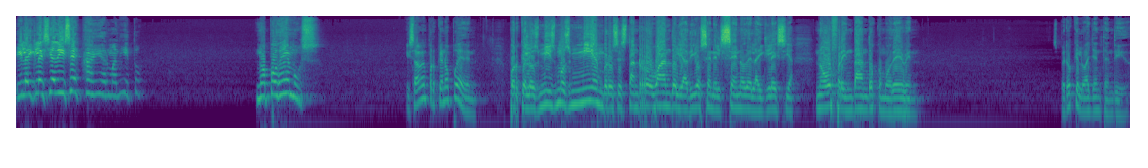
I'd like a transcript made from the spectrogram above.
Y la iglesia dice, ay hermanito, no podemos. ¿Y saben por qué no pueden? Porque los mismos miembros están robándole a Dios en el seno de la iglesia, no ofrendando como deben. Espero que lo haya entendido.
